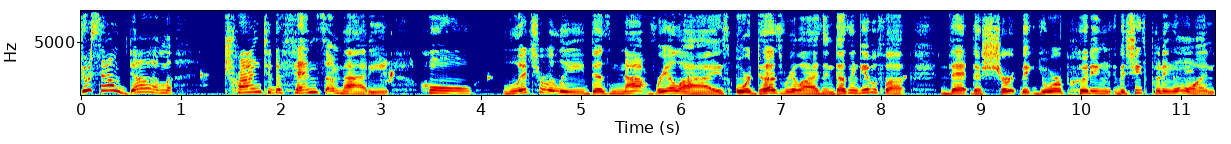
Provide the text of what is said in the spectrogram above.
you sound dumb trying to defend somebody who literally does not realize or does realize and doesn't give a fuck that the shirt that you're putting that she's putting on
